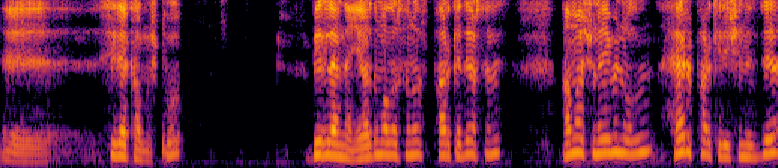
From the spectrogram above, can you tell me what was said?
e, size kalmış bu. Birilerinden yardım alırsınız, park edersiniz. Ama şuna emin olun her park edişinizde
